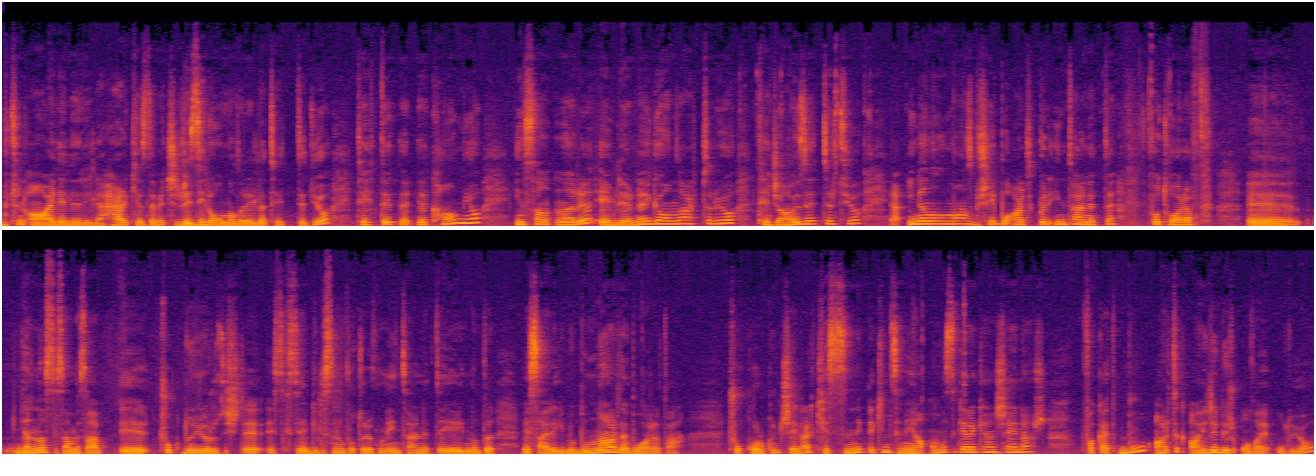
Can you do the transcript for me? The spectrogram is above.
Bütün aileleriyle, herkesle ve rezil olmalarıyla tehdit ediyor. Tehdit etmekle kalmıyor, insanları evlerine gönderttiriyor, tecavüz ettirtiyor. Yani inanılmaz bir şey. Bu artık böyle internette fotoğraf e, yani nasıl desem mesela e, çok duyuyoruz işte eski sevgilisinin fotoğrafını internette yayınladı vesaire gibi. Bunlar da bu arada çok korkunç şeyler. Kesinlikle kimsenin yapmaması gereken şeyler. Fakat bu artık ayrı bir olay oluyor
